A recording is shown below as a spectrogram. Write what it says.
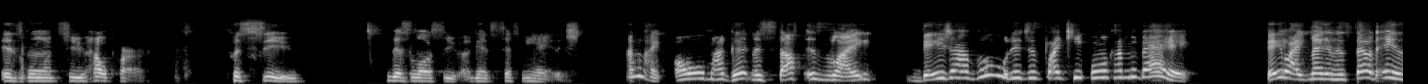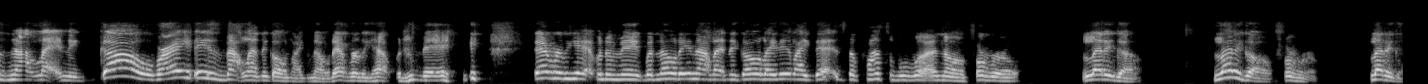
is going to help her pursue this lawsuit against Tiffany Haddish. I'm like, oh my goodness, stuff is like deja vu. They just like keep on coming back. They like Megan Thee Stallion, they is not letting it go, right? They is not letting it go. I'm like, no, that really happened to Meg. That really happened to Meg, but no, they're not letting it go. Like they're like that is the principle. But I know for real. Let it go. Let it go for real. Let it go.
